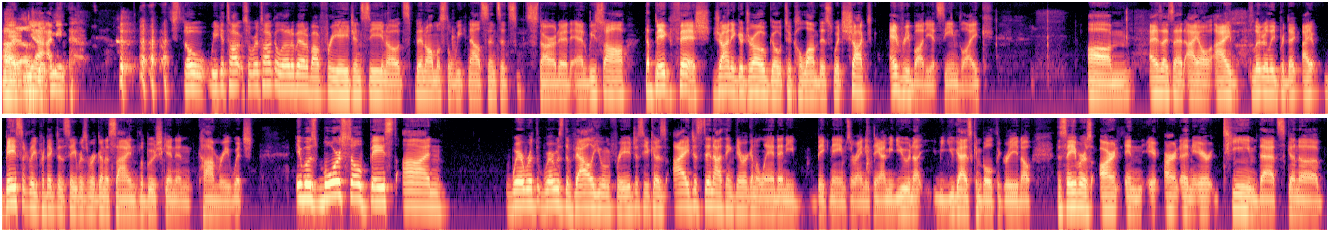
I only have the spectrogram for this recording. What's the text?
right, yeah, I mean, so we could talk. So we're talk a little bit about free agency. You know, it's been almost a week now since it's started, and we saw the big fish, Johnny Gaudreau, go to Columbus, which shocked everybody. It seemed like. Um, as I said, I I literally predict. I basically predicted the Sabres were going to sign Lyubushkin and Comrie, which it was more so based on where were the, where was the value in free agency because I just did not think they were going to land any big names or anything. I mean, you and I, you guys can both agree. You know, the Sabres aren't an aren't an air team that's gonna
